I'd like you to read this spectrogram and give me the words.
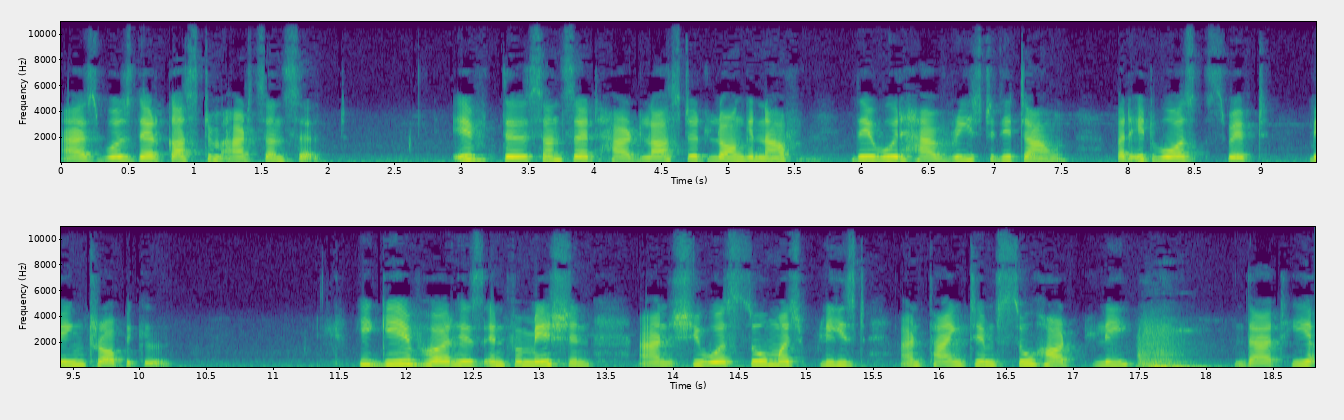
as was their custom at sunset. If the sunset had lasted long enough, they would have reached the town, but it was swift, being tropical. He gave her his information, and she was so much pleased and thanked him so heartily that he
